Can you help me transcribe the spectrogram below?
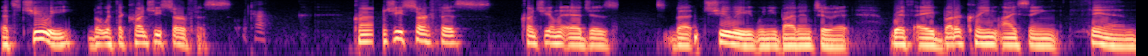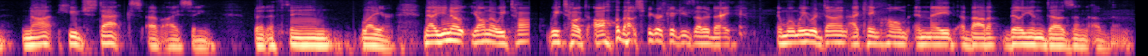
that's chewy but with a crunchy surface. Okay. Crunchy surface, crunchy on the edges, but chewy when you bite into it, with a buttercream icing, thin, not huge stacks of icing, but a thin layer. Now you know, y'all know we talked we talked all about sugar cookies the other day, and when we were done, I came home and made about a billion dozen of them.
